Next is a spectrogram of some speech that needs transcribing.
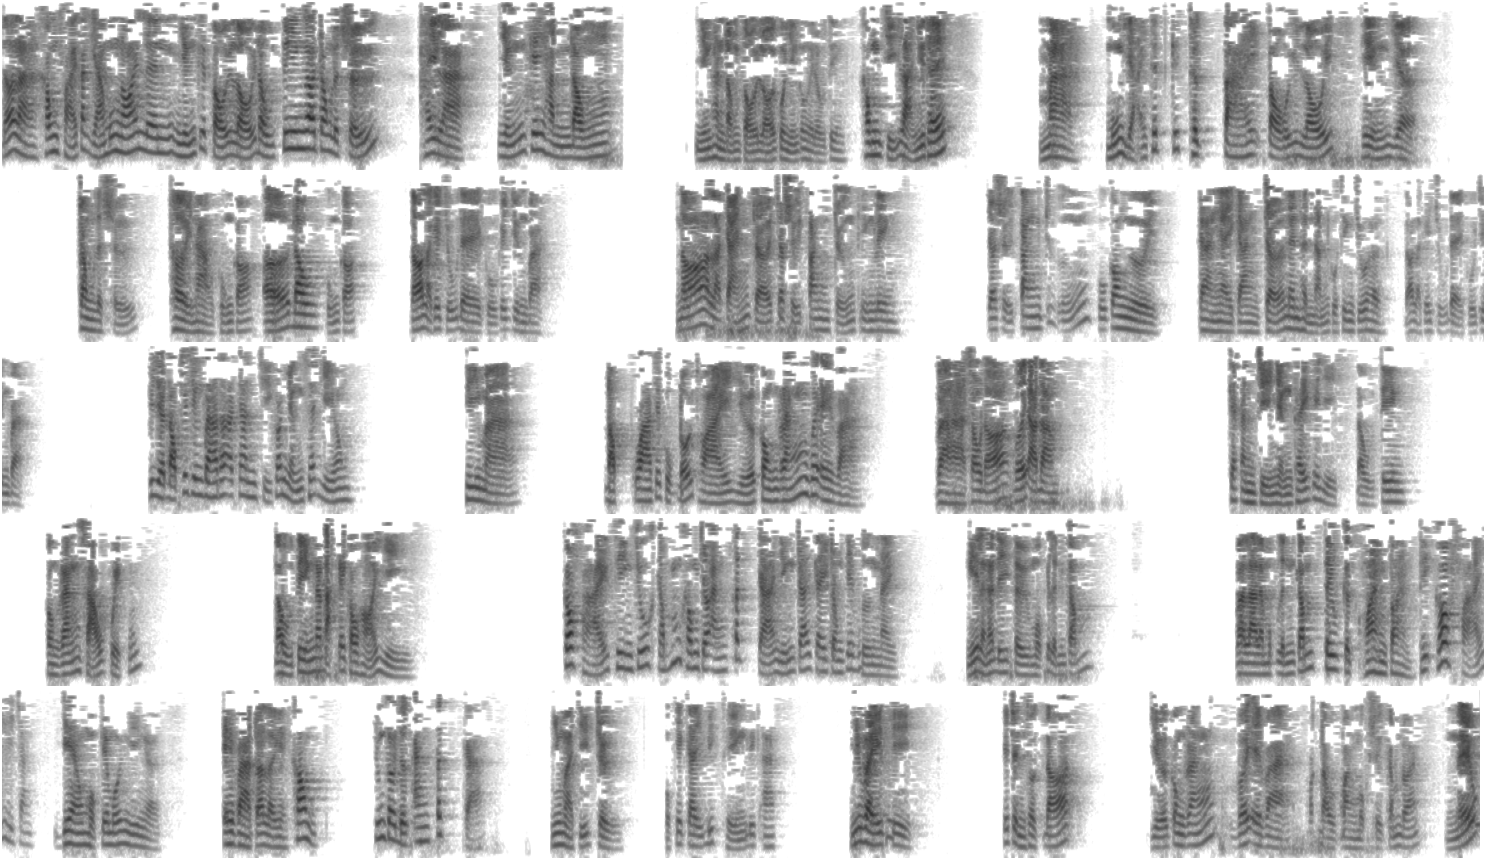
Đó là không phải tác giả muốn nói lên những cái tội lỗi đầu tiên ở trong lịch sử, hay là những cái hành động, những hành động tội lỗi của những con người đầu tiên. Không chỉ là như thế, mà muốn giải thích cái thực tại tội lỗi hiện giờ trong lịch sử thời nào cũng có, ở đâu cũng có. Đó là cái chủ đề của cái chương ba nó là cản trở cho sự tăng trưởng thiên liêng. Cho sự tăng trưởng của con người càng ngày càng trở nên hình ảnh của thiên chúa hơn. Đó là cái chủ đề của chương ba bây giờ đọc cái chương ba đó, các anh chị có nhận xét gì không? Khi mà đọc qua cái cuộc đối thoại giữa con rắn với Eva và sau đó với Adam các anh chị nhận thấy cái gì đầu tiên? Con rắn xảo quyệt lắm. Đầu tiên nó đặt cái câu hỏi gì? Có phải thiên chúa cấm không cho ăn tất cả những trái cây trong cái vườn này? Nghĩa là nó đi từ một cái lệnh cấm. Và là là một lệnh cấm tiêu cực hoàn toàn. Thì có phải hay chăng? Gieo một cái mối nghi ngờ. Eva trả lời, không. Chúng tôi được ăn tất cả. Nhưng mà chỉ trừ một cái cây biết thiện, biết ác. Như vậy thì cái trình thuật đó giữa con rắn với eva bắt đầu bằng một sự cấm đoán. Nếu,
